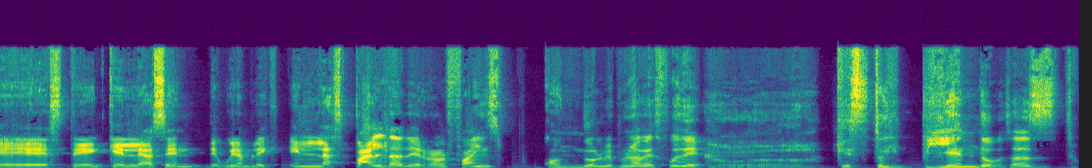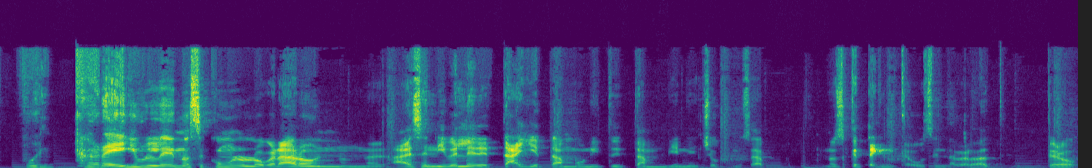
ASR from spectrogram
este, que le hacen de William Blake en la espalda de Ralph Fiennes. Cuando lo vi por una vez fue de, "Oh, ¿qué estoy viendo? ¿Sabes? Fue increíble, no sé cómo lo lograron a ese nivel de detalle tan bonito y tan bien hecho. O sea, no sé qué técnica usen, la verdad, pero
